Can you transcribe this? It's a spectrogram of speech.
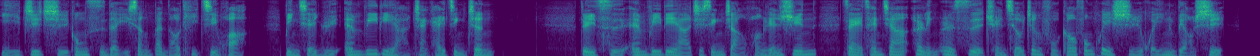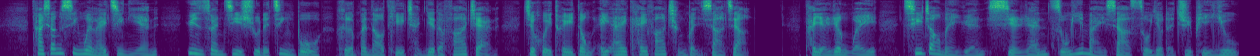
以支持公司的一项半导体计划，并且与 NVIDIA 展开竞争。对此，NVIDIA 执行长黄仁勋在参加二零二四全球政府高峰会时回应表示，他相信未来几年运算技术的进步和半导体产业的发展就会推动 AI 开发成本下降。他也认为七兆美元显然足以买下所有的 GPU。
